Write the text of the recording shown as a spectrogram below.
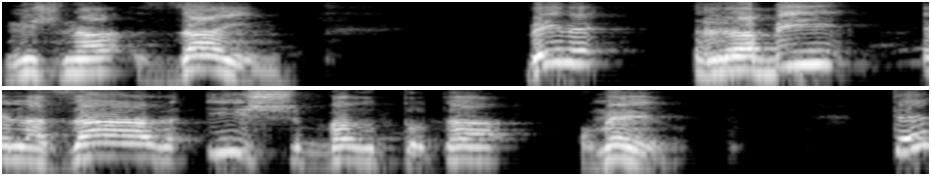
Mishnah Zain. Rabbi אלעזר איש ברטותה אומר, תן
